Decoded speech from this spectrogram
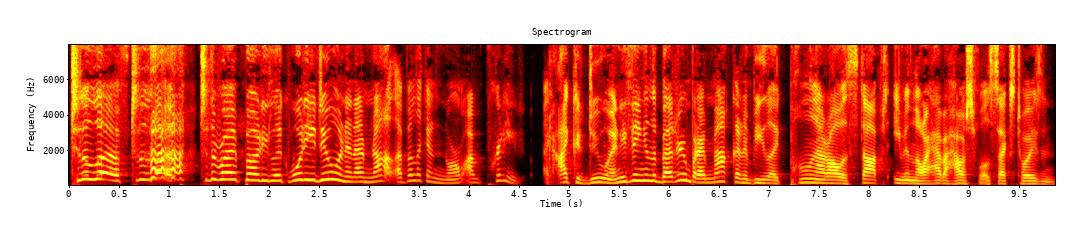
to the left, to the left, to the right, buddy. Like, what are you doing? And I'm not, I've been like a normal, I'm pretty, like, I could do anything in the bedroom, but I'm not going to be like pulling out all the stops, even though I have a house full of sex toys and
